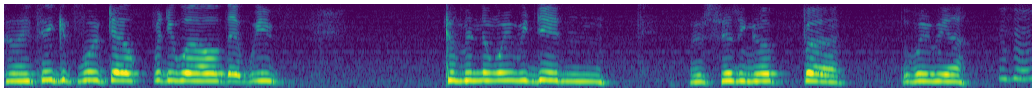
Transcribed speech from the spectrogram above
So I think it's worked out pretty well that we've come in the way we did and we're setting up uh, the way we are. Mm-hmm.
